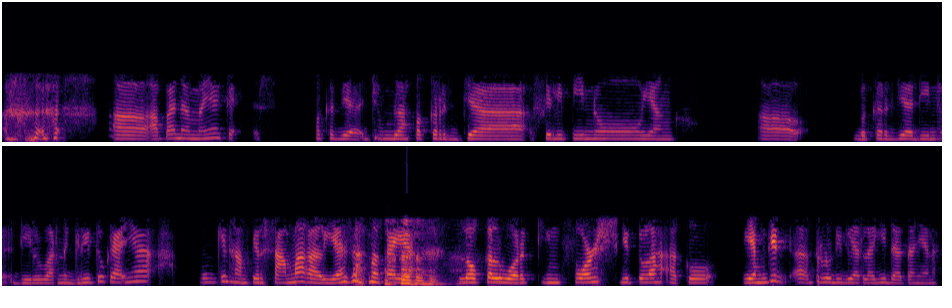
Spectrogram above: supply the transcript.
eh, apa namanya kayak pekerja jumlah pekerja Filipino yang uh, bekerja di di luar negeri itu kayaknya mungkin hampir sama kali ya sama kayak local working force gitulah aku ya mungkin uh, perlu dilihat lagi datanya nah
